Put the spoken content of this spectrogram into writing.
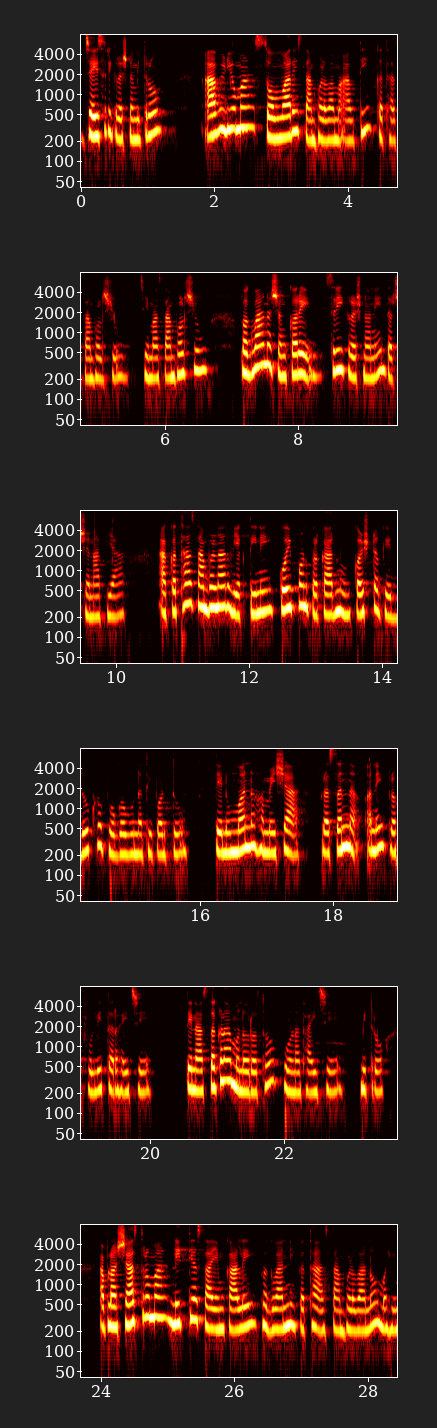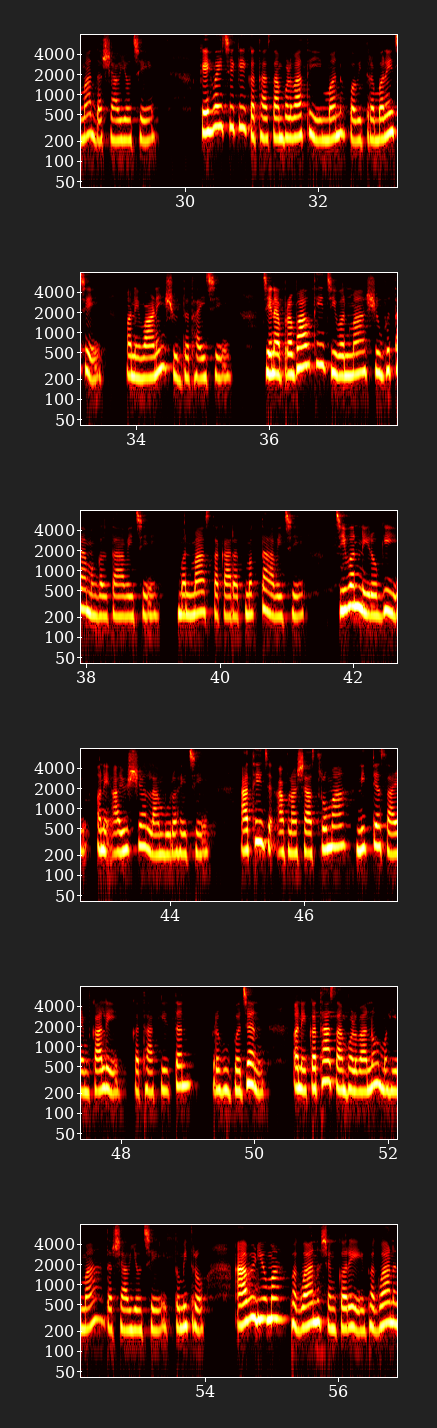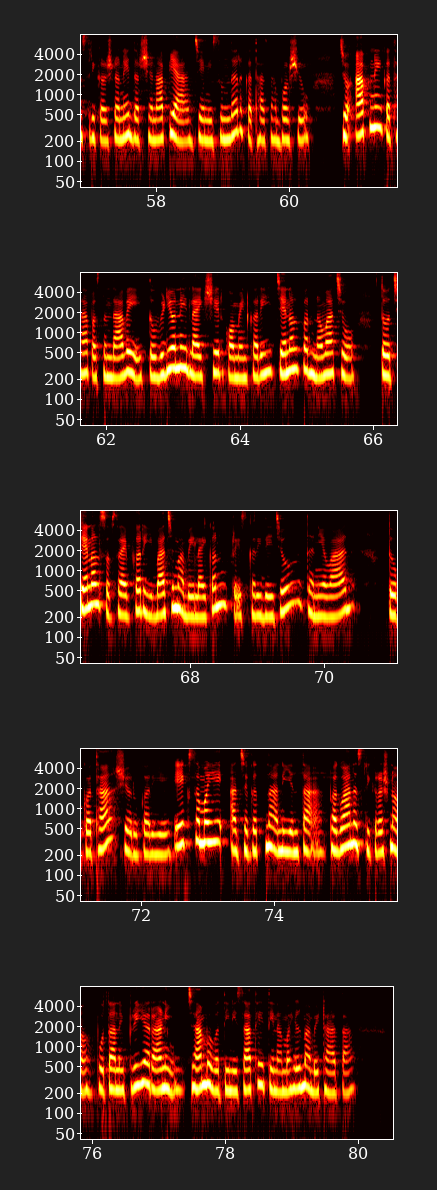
જય શ્રી કૃષ્ણ મિત્રો. આ વિડીયોમાં સોમવારે સાંભળવામાં આવતી કથા સાંભળશું, જેમાં સાંભળશું, ભગવાન શંકરે શ્રી કૃષ્ણને દર્શન આપ્યા. આ કથા સાંભળનાર વ્યક્તિને કોઈ પણ પ્રકારનું કષ્ટ કે દુઃખ ભોગવવું નથી પડતું. તેનું મન હંમેશા પ્રસન્ન અને પ્રફુલ્લિત રહે છે. તેના સઘળા મનોરથો પૂર્ણ થાય છે. મિત્રો, આપણા શાસ્ત્રોમાં નિત્ય સાયંકાલે ભગવાનની કથા સાંભળવાનો મહિમા દર્શાવ્યો છે. કહેવાય છે કે કથા સાંભળવાથી મન પવિત્ર બને છે અને વાણી શુદ્ધ થાય છે. જેના પ્રભાવથી જીવનમાં શુભતા મંગલતા આવે છે, મનમાં સકારાત્મકતા આવે છે, જીવન નિરોગી અને આયુષ્ય લાંબુ રહે છે. આથી જ આપણા શાસ્ત્રોમાં નિત્ય સાયંકાલે કથા કીર્તન પ્રભુ ભજન અને કથા સાંભળવાનો મહિમા દર્શાવ્યો છે. તો મિત્રો, આ વિડીયોમાં ભગવાન શંકરે ભગવાન શ્રી કૃષ્ણને દર્શન આપ્યા જેની સુંદર કથા સાંભળશું. જો આપને કથા પસંદ આવે તો વિડીયોને લાઇક શેર, કોમેન્ટ કરી ચેનલ પર નવા છો તો ચેનલ સબસ્ક્રાઈબ કરી બાજુમાં બે લાઇકન પ્રેસ કરી દેજો. ધન્યવાદ. તો કથા શરૂ કરીએ. એક સમયે આ જગતના નિયંતા ભગવાન શ્રી કૃષ્ણ પોતાની પ્રિય રાણી જાંબવતીની સાથે તેના મહેલમાં બેઠા હતા.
